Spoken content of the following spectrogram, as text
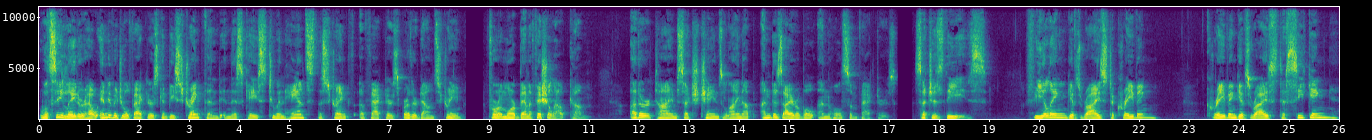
We'll see later how individual factors can be strengthened in this case to enhance the strength of factors further downstream for a more beneficial outcome. Other times, such chains line up undesirable, unwholesome factors, such as these. Feeling gives rise to craving, Craving gives rise to seeking.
